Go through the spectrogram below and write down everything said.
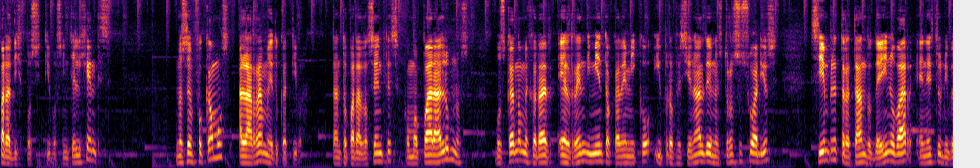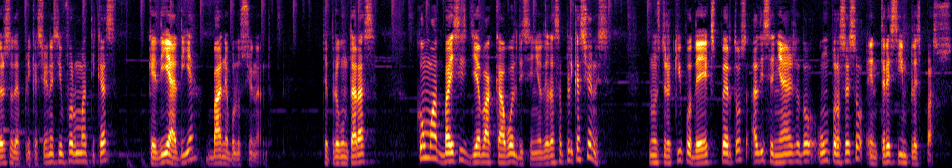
para dispositivos inteligentes. Nos enfocamos a la rama educativa, tanto para docentes como para alumnos, buscando mejorar el rendimiento académico y profesional de nuestros usuarios, siempre tratando de innovar en este universo de aplicaciones informáticas que día a día van evolucionando. Te preguntarás, ¿cómo Advices lleva a cabo el diseño de las aplicaciones? Nuestro equipo de expertos ha diseñado un proceso en tres simples pasos.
